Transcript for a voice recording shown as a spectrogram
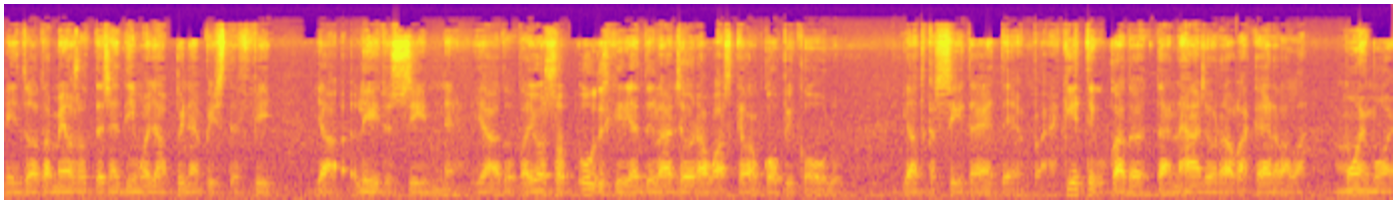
niin tuota, me osoitteeseen timojappinen.fi ja liity sinne. Ja tuota, jos on uutiskirjan tilaaja, niin seuraava askel on kopikoulu. Jatka siitä eteenpäin. Kiitti kun katsoit tämän, nähdään seuraavalla kerralla. Moi moi!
